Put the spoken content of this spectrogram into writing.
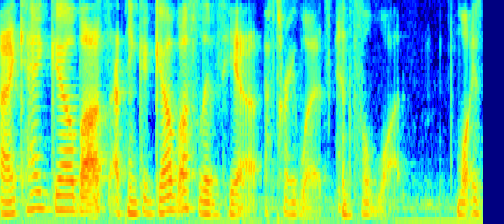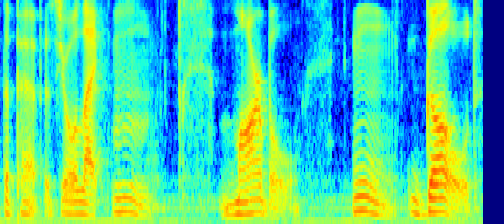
Okay, girl boss, I think a girl boss lives here. Three words, and for what? What is the purpose? You're like, mmm, marble, mmm, gold,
